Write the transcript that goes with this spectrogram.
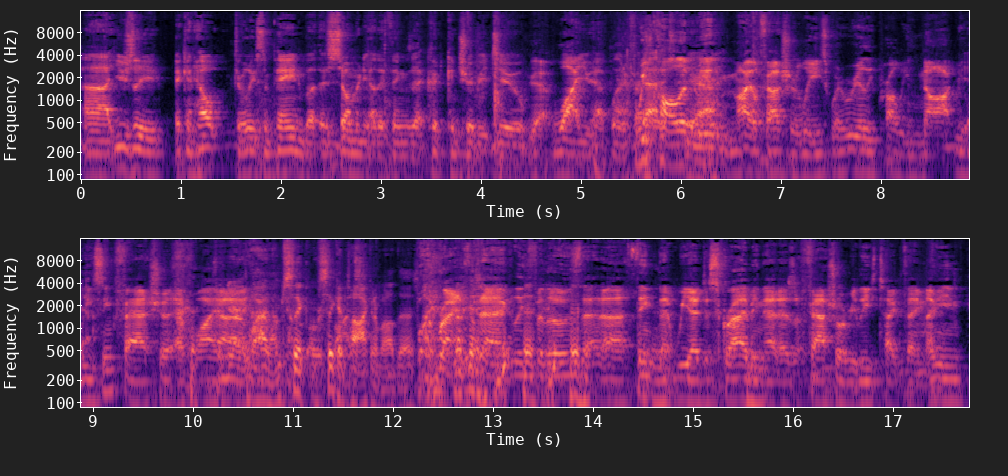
uh, usually it can help to release some pain. But there's so many other things that could contribute to yeah. why you have plantar fasciitis. We call it yeah. myofascial release. We're really probably not releasing fascia. FYI, God, I'm sick. I'm sick of talking about this. right, exactly. For those that uh, think that we are describing that as a fascial release type thing, I mean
